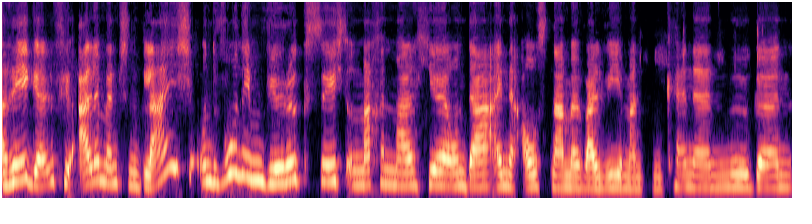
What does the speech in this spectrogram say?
Regeln für alle Menschen gleich und wo nehmen wir Rücksicht und machen mal hier und da eine Ausnahme, weil wir jemanden kennen, mögen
